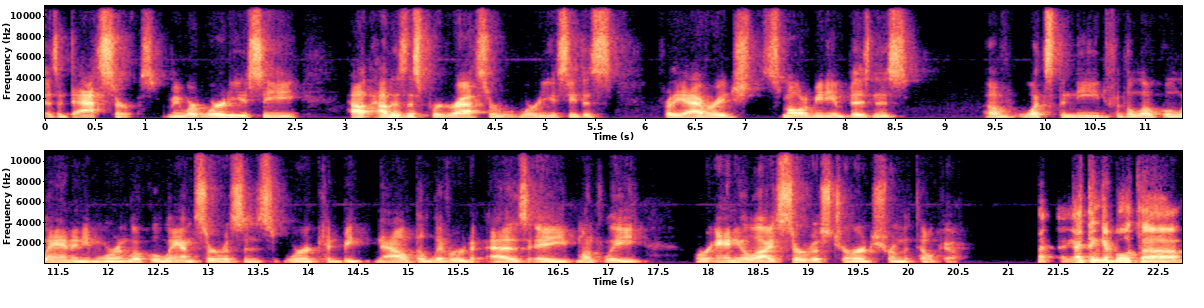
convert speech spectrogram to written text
as a DAS service. I mean, where, where do you see, how, how does this progress or where do you see this for the average small to medium business of what's the need for the local LAN anymore and local LAN services where it could be now delivered as a monthly or annualized service charge from the telco? I, think in both uh,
